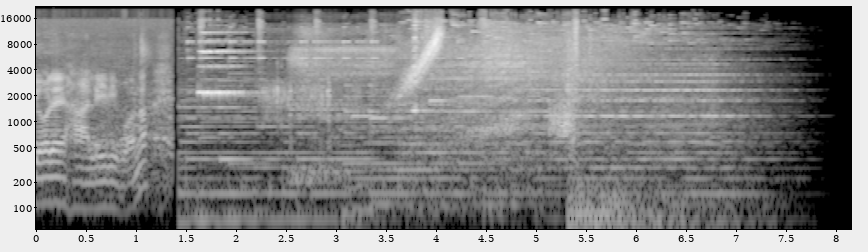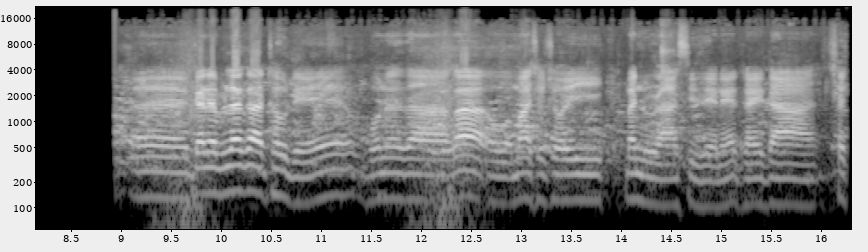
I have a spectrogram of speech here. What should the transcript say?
ပြောတဲ့ဟာလေးတွေပေါ့နော် ကန်နဘလက်ကထုတ်တယ်ဘွန်နသာကဟိုအမချောချောကြီးမန်နူရာစီစဉ်နဲ့ဒါရိုက်တာချက်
